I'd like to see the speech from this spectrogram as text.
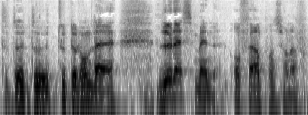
tout, au long de la semaine. On fait un point sur l'info.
